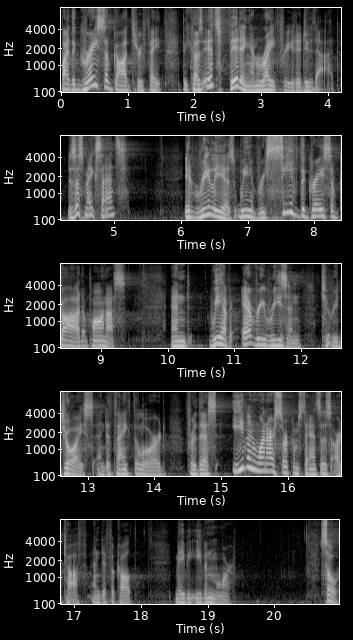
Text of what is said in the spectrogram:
by the grace of God through faith, because it's fitting and right for you to do that. Does this make sense? It really is. We have received the grace of God upon us, and we have every reason to rejoice and to thank the Lord for this, even when our circumstances are tough and difficult, maybe even more. So,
